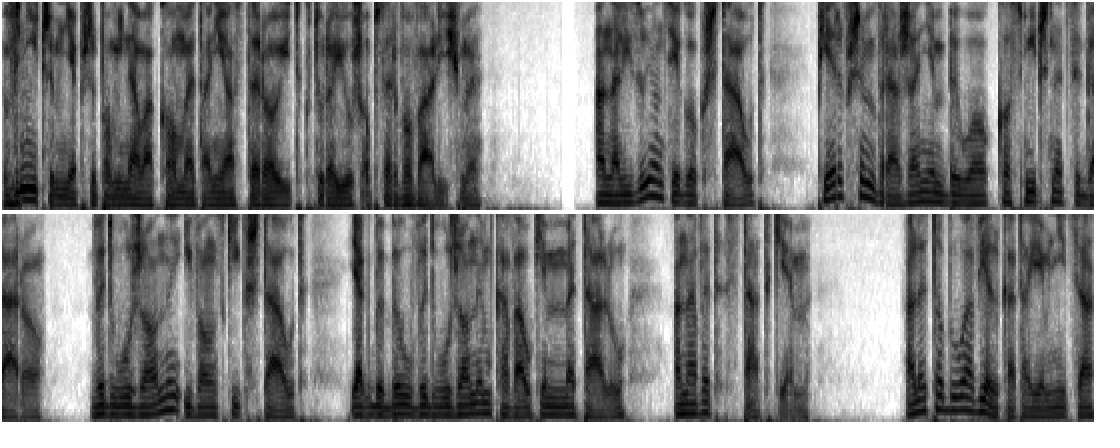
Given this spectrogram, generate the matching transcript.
W niczym nie przypominała komet ani asteroid, które już obserwowaliśmy. Analizując jego kształt, pierwszym wrażeniem było kosmiczne cygaro, wydłużony i wąski kształt – jakby był wydłużonym kawałkiem metalu, a nawet statkiem. Ale to była wielka tajemnica,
